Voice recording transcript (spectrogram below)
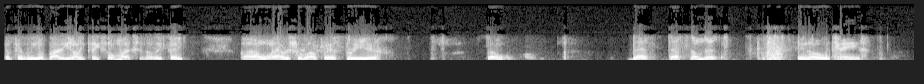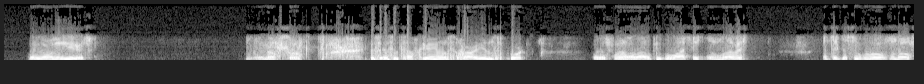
And physically, your body only takes so much, you know. They say um, average football player is three years. So that's that's something that you know would change later on in years. You know, so it's, it's a tough game. It's a hard hitting sport, but it's fun. A lot of people watch it and love it. I think the Super Bowl is the most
